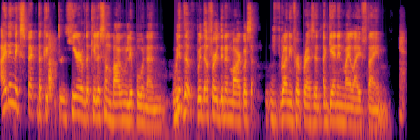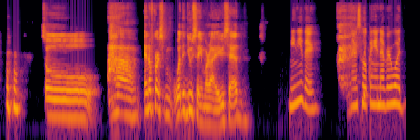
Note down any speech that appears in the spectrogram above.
I didn't expect the, to hear of the Kilusang Bagong Lipunan with the with the Ferdinand Marcos running for president again in my lifetime. so, ah, and of course, what did you say, Mariah? You said. Me neither. I was hoping I never would.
